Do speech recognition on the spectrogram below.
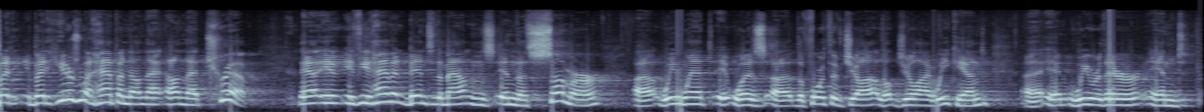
But, but here's what happened on that, on that trip. Now, if, if you haven't been to the mountains in the summer, uh, we went, it was uh, the 4th of July, July weekend, uh, and we were there, and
